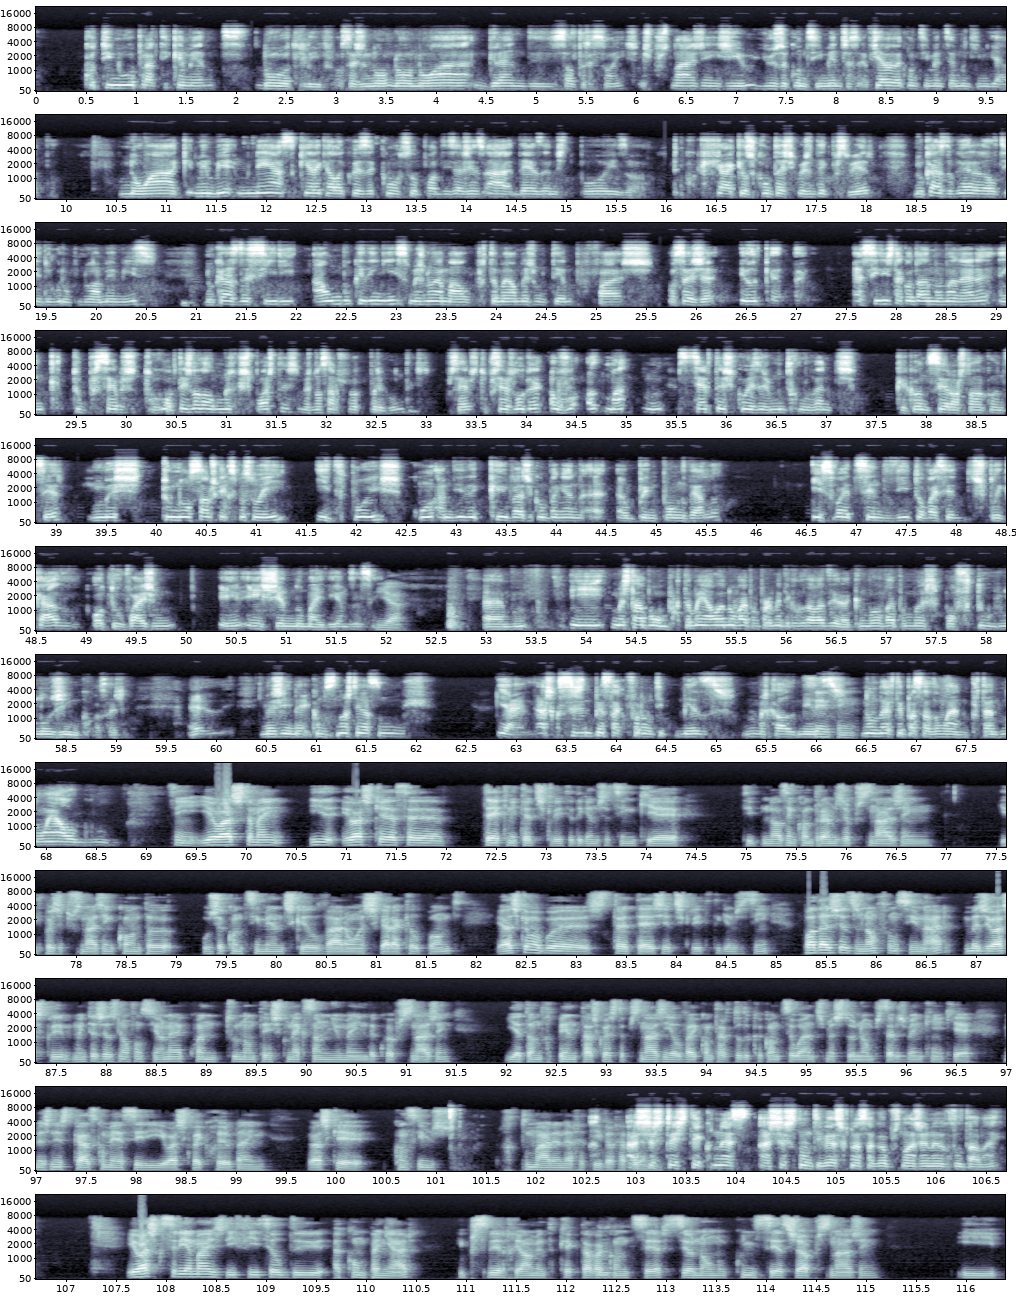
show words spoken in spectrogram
continua praticamente no outro livro, ou seja, não, não, não há grandes alterações. As personagens e, e os acontecimentos, a fiada de acontecimentos é muito imediata. Não há, nem há sequer aquela coisa que uma pessoa pode dizer às vezes, ah, 10 anos depois, ou que há aqueles contextos que a gente tem que perceber. No caso do Geralt e do grupo não há mesmo isso. No caso da Siri há um bocadinho isso, mas não é mau, porque também ao mesmo tempo faz. Ou seja, ele, a Siri está contada de uma maneira em que tu percebes, tu obtens logo algumas respostas, mas não sabes para que perguntas. Percebes? Tu percebes logo certas coisas muito relevantes que aconteceram ou estão a acontecer, mas tu não sabes o que é que se passou aí e depois, à medida que vais acompanhando o ping-pong dela, isso vai-te sendo dito ou vai ser explicado ou tu vais enchendo no meio, digamos assim. Yeah. Um, e, mas está bom, porque também ela não vai propriamente aquilo que eu estava a dizer, aquilo não vai para, umas, para o futuro longínquo, ou seja, é, imagina, é como se nós tivéssemos. Yeah, acho que se a gente pensar que foram tipo meses, numa escala de meses, sim, sim. não deve ter passado um ano, portanto não é algo. Sim, e eu acho também, e eu acho que é essa técnica de escrita, digamos assim, que é Tipo, nós encontramos a personagem e depois a personagem conta os acontecimentos que levaram a chegar àquele ponto. Eu acho que é uma boa estratégia de escrita, digamos assim. Pode às vezes não funcionar, mas eu acho que muitas vezes não funciona quando tu não tens conexão nenhuma ainda com a personagem e então de repente estás com esta personagem e ele vai contar tudo o que aconteceu antes, mas tu não percebes bem quem é que é. Mas neste caso, como é a série, eu acho que vai correr bem. Eu acho que é, conseguimos retomar a narrativa rapidamente. Achas que, tens de ter conexão, achas que se não tivesses conexão com a personagem não resultar bem? Eu acho que seria mais difícil de acompanhar e perceber realmente o que é que estava a hum. acontecer se eu não conhecesse já a personagem e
